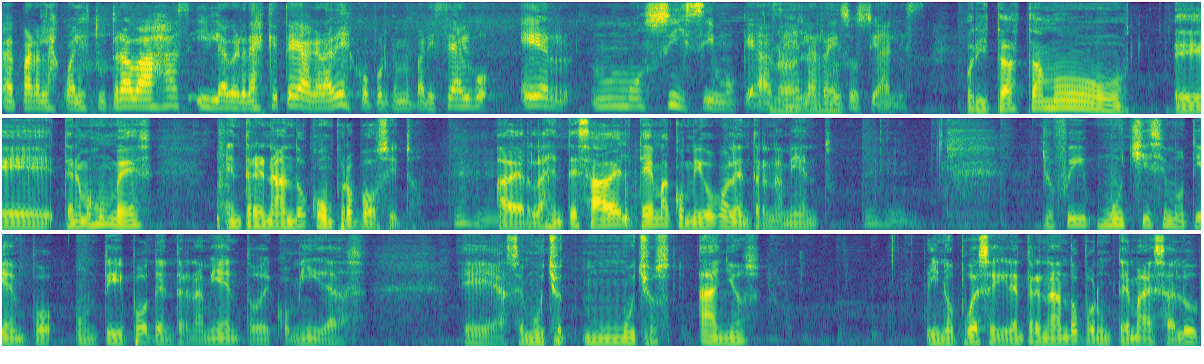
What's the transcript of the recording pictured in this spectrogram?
eh, para las cuales tú trabajas y la verdad es que te agradezco porque me parece algo hermosísimo que haces en las redes sociales. Ahorita estamos, eh, tenemos un mes entrenando con un propósito. A ver, la gente sabe el tema conmigo con el entrenamiento. Yo fui muchísimo tiempo un tipo de entrenamiento, de comidas, eh, hace mucho- muchos años y no pude seguir entrenando por un tema de salud.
